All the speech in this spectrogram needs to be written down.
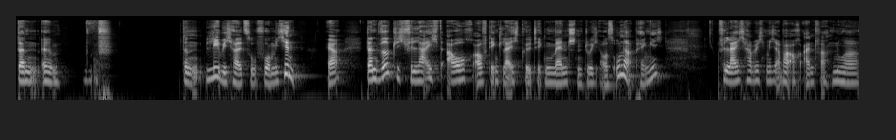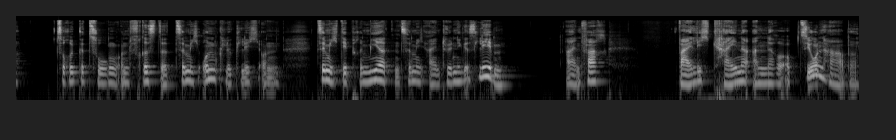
dann, ähm, dann lebe ich halt so vor mich hin. Ja, dann wirklich vielleicht auch auf den gleichgültigen Menschen durchaus unabhängig. Vielleicht habe ich mich aber auch einfach nur zurückgezogen und friste ziemlich unglücklich und ziemlich deprimiert, ein ziemlich eintöniges Leben. Einfach, weil ich keine andere Option habe.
